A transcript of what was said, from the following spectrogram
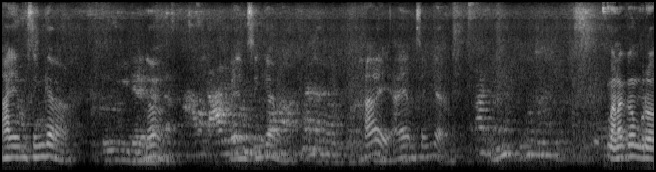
I am சிங்கரா ஐ எம் சிங்கரா ஹாய் ஐ எம் சிங்கர் வணக்கம் ப்ரோ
